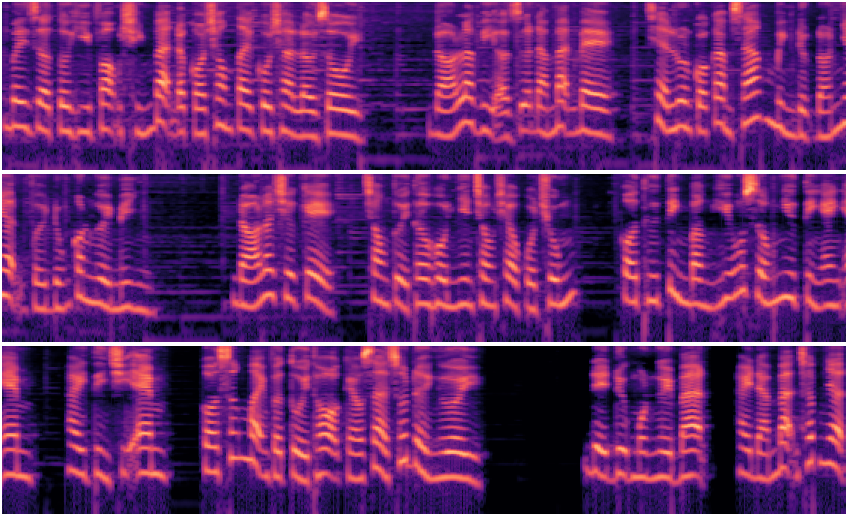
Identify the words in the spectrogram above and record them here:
Bây giờ tôi hy vọng chính bạn đã có trong tay câu trả lời rồi. Đó là vì ở giữa đám bạn bè, trẻ luôn có cảm giác mình được đón nhận với đúng con người mình. Đó là chưa kể, trong tuổi thơ hồn nhiên trong trẻo của chúng, có thứ tình bằng hữu giống như tình anh em hay tình chị em, có sức mạnh và tuổi thọ kéo dài suốt đời người. Để được một người bạn hay đám bạn chấp nhận,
